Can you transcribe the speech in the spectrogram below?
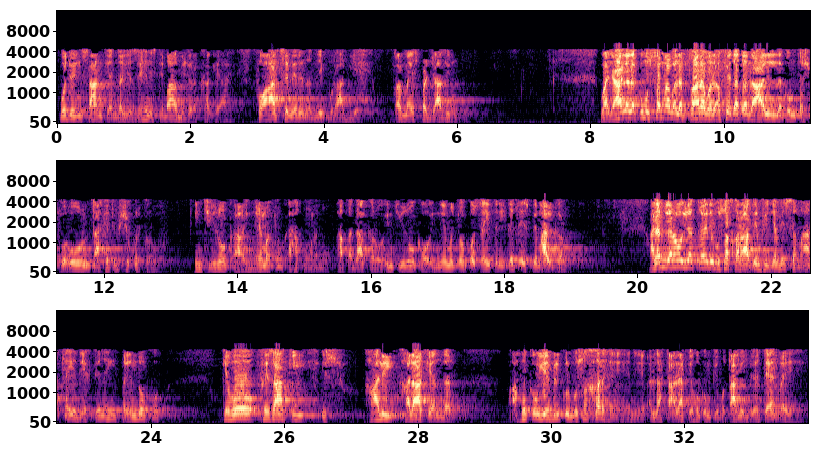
वो जो इंसान के अंदर ये जहन इस्तेमाल में जो रखा गया है फवाद से मेरे नज़दीक मुराद ये है, और मैं इस पर जाजिम हूँ। वजालकुमसमा वलफारा वलफ़ेदतलकुम तशकुरून ताकि तुम शुक्र करो इन चीज़ों का इन नेमतों का हक मानो हक अदा करो इन चीज़ों को इन नेमतों को सही तरीके से इस्तेमाल करो अलम जरो तैर मुसखरात फ़ी जमी समा क्या ये देखते नहीं परिंदों को कि वो फिजा की इस खाली खला के अंदर हुक्म ये बिल्कुल मुसखर हैं यानी अल्लाह ताला के हुक्म के मुताबिक जो है तैर रहे हैं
